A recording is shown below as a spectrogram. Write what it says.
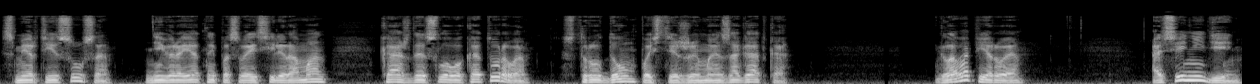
смерть Иисуса, невероятный по своей силе роман, каждое слово которого с трудом постижимая загадка. Глава первая. Осенний день.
